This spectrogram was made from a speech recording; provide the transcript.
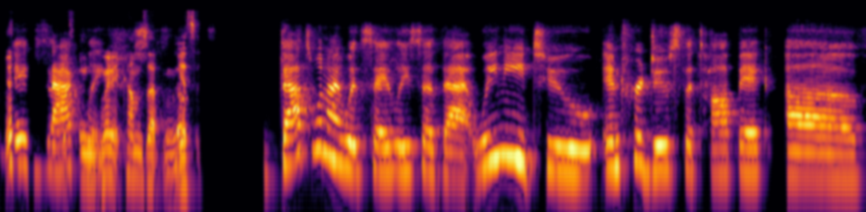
Exactly. when it comes up and So- gets us. That's when I would say, Lisa, that we need to introduce the topic of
